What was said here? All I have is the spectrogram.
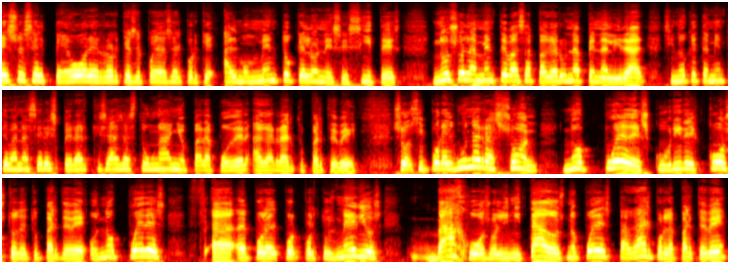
Eso es el peor error que se puede hacer porque al momento que lo necesites, no solamente vas a pagar una penalidad, sino que también te van a hacer esperar quizás hasta un año para poder agarrar tu parte B. si por alguna razón no puedes cubrir el costo de tu parte B o no puedes, ah, ah, por, por tus medios bajos o limitados, no puedes pagar por la parte B,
